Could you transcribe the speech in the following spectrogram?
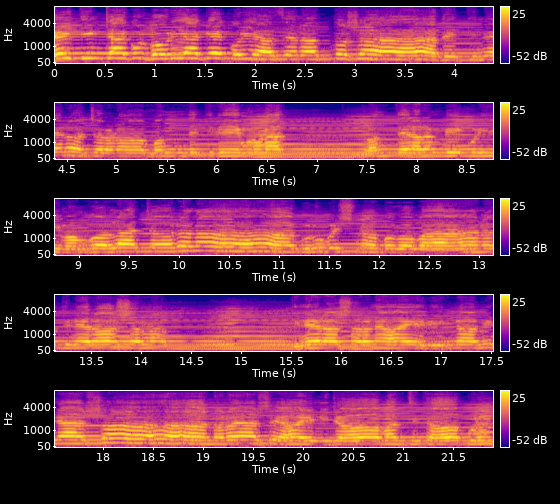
এই তিন ঠাকুর গৌরিয়াকে করিয়াছেন আত্মসাদ। এই তিনের চরণ বন্দে তীরে মুরুনাথ। গ্রন্থের আরম্ভে করি মঙ্গলাচরণ গুরু বৈষ্ণব ভগবান, তিনের শরণ। তিনের শরণে হয় বিঘ্ন বিনাশ। ননয়াসে হয় নিজ বাঞ্ছিত পূরণ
